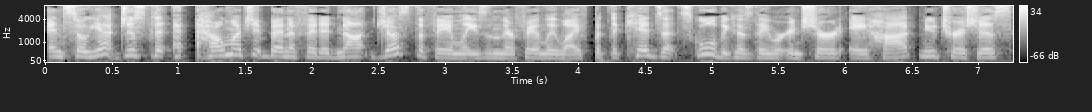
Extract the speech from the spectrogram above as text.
and so, yeah, just the, how much it benefited not just the families in their family life, but the kids at school because they were insured a hot, nutritious,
